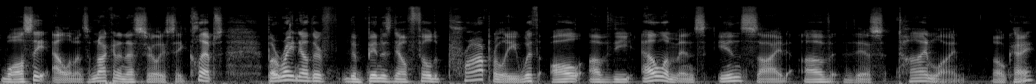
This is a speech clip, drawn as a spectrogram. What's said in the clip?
well I'll say elements, I'm not going to necessarily say clips, but right now the bin is now filled properly with all of the elements inside of this timeline okay?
